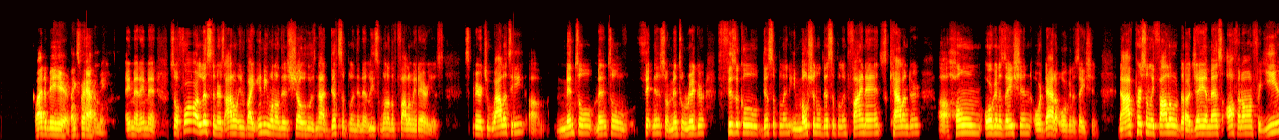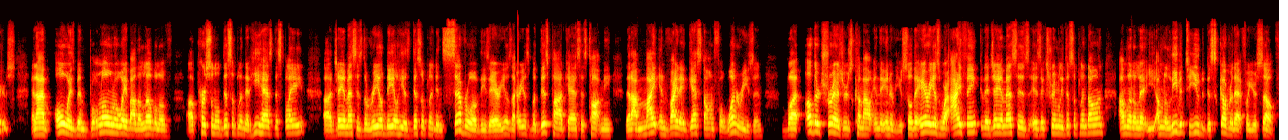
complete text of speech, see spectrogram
Glad to be here. Thanks for having me. Amen. Amen. So, for our listeners, I don't invite anyone on this show who is not disciplined in at least one of the following areas spirituality, um, mental, mental fitness or mental rigor, physical discipline, emotional discipline, finance, calendar, uh, home organization, or data organization. Now, I've personally followed uh, JMS off and on for years, and I've always been blown away by the level of uh, personal discipline that he has displayed. Uh, JMS is the real deal. He is disciplined in several of these areas, areas, but this podcast has taught me that I might invite a guest on for one reason, but other treasures come out in the interview. So the areas where I think that JMS is is extremely disciplined on, I'm going to let you I'm going to leave it to you to discover that for yourself.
